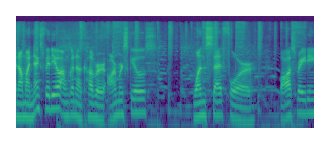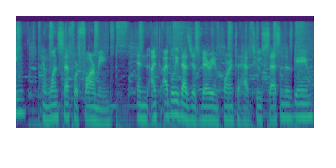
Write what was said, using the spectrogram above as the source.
And on my next video, I'm gonna cover armor skills, one set for boss rating, and one set for farming and I, I believe that's just very important to have two sets in this game.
